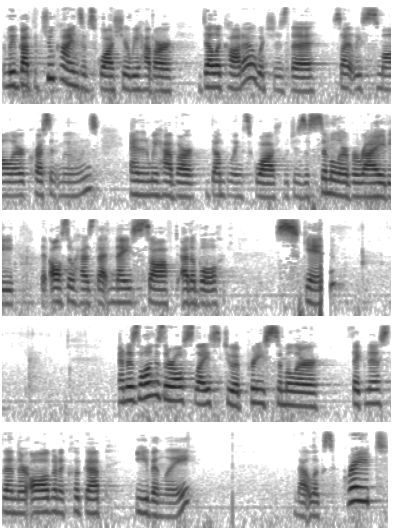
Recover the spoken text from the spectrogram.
And we've got the two kinds of squash here. We have our delicata, which is the slightly smaller crescent moons, and then we have our dumpling squash, which is a similar variety that also has that nice, soft, edible skin. And as long as they're all sliced to a pretty similar thickness, then they're all going to cook up evenly. That looks great.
